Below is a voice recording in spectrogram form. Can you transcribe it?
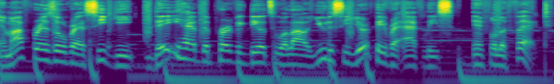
And my friends over at SeatGeek, they have the perfect deal to allow you to see your favorite athletes in full effect.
